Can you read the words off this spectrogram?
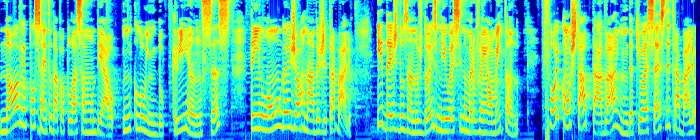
9% da população mundial, incluindo crianças, tem longas jornadas de trabalho. E desde os anos 2000 esse número vem aumentando. Foi constatado ainda que o excesso de trabalho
